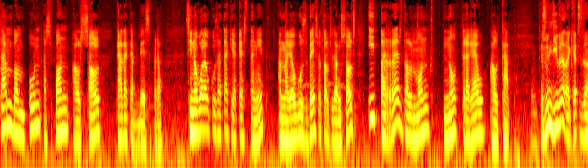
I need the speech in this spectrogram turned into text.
tan bon punt es pon el sol cada capvespre. Si no voleu que us ataqui aquesta nit, amagueu-vos bé sota els llençols i per res del món no tragueu el cap. És un llibre d'aquests de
